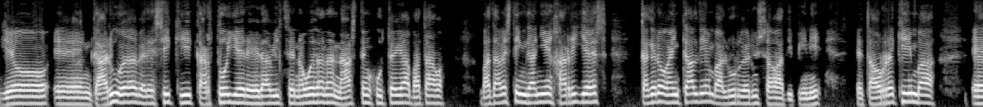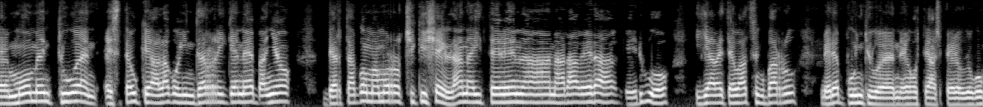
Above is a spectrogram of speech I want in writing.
geho en, garue, bereziki, kartoiere erabiltzen hau edana, nahazten jutegea, bata, bata bestin gainien jarri ez, eta gero gainkaldien ba, lur geruza bat ipini. Eta horrekin ba, e, momentuen ez alago inderrikene, baino bertako mamorro txikisei lan aitebenan arabera, geruo, hilabete batzuk barru, bere puntuen egotea espero dugu.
